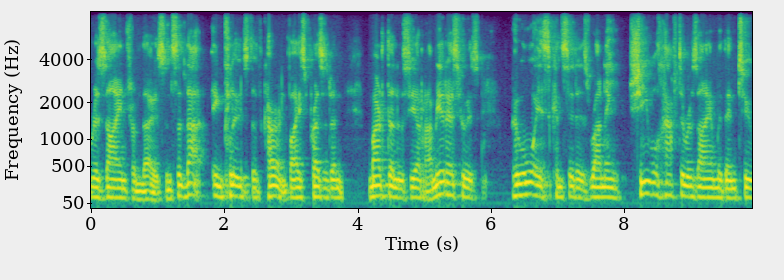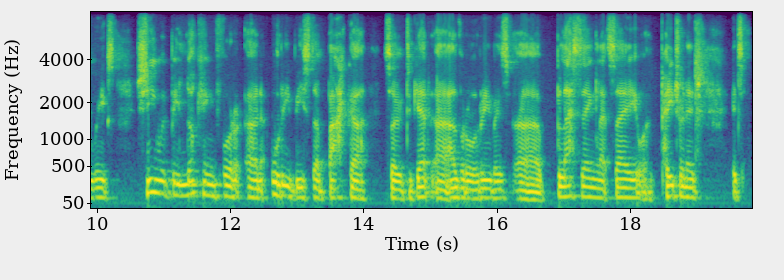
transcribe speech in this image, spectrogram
resign from those, and so that includes the current vice president Marta Lucia Ramirez, who is who always considers running. She will have to resign within two weeks. She would be looking for an Uribista backer. So to get uh, Alvaro Uribe's uh, blessing, let's say, or patronage, it's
